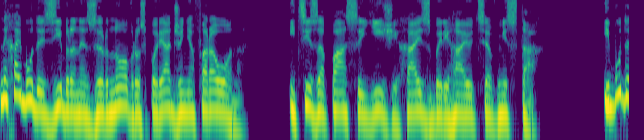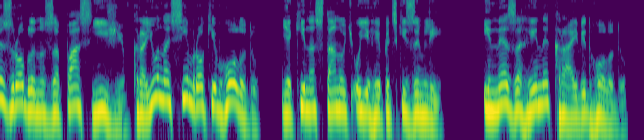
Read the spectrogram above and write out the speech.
Нехай буде зібране зерно в розпорядження фараона, і ці запаси їжі хай зберігаються в містах. І буде зроблено запас їжі в краю на сім років голоду, які настануть у єгипетській землі, і не загине край від голоду.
